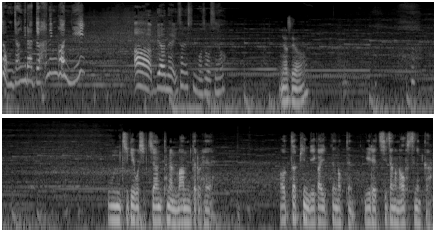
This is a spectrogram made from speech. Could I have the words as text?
동정이라도 하는 거니? 아 미안해 이상희씨님 어서 오세요. 안녕하세요. 움직이고 싶지 않다면 마음대로 해. 어차피 네가 있든 없든 일에 지장은 없으니까.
